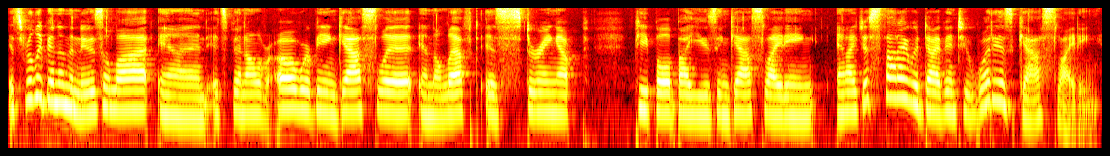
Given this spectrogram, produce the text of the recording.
It's really been in the news a lot and it's been all over oh, we're being gaslit, and the left is stirring up people by using gaslighting. And I just thought I would dive into what is gaslighting?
